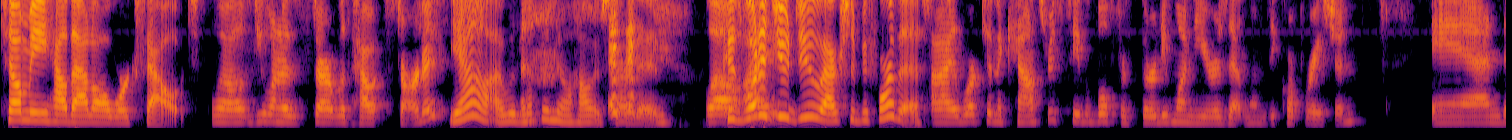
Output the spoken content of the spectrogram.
tell me how that all works out? Well, do you want to start with how it started? Yeah, I would love to know how it started. Well, Because what did you do actually before this? I worked in accounts receivable for 31 years at Lindsay Corporation, and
